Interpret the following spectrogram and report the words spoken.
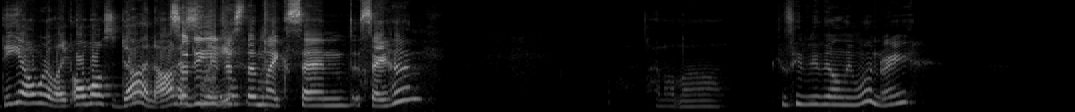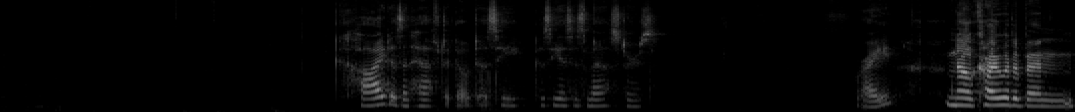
D.O. were like almost done, honestly. So do you just then like send Sehun? I don't know. Because he'd be the only one, right? Kai doesn't have to go, does he? Because he has his masters. Right? No, Kai would have been.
